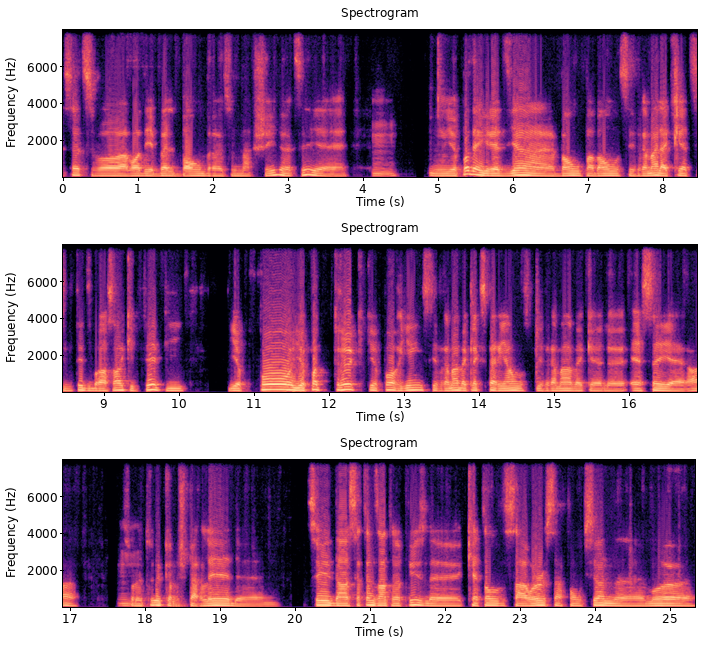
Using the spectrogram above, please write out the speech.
ça, tu vas avoir des belles bombes euh, sur le marché, là, tu sais. Mm. Il n'y a pas d'ingrédients bons ou pas bons, c'est vraiment la créativité du brasseur qui le fait, puis il n'y a pas il y a pas de truc, il n'y a pas rien. C'est vraiment avec l'expérience, puis vraiment avec euh, le essai et erreur. Sur le hmm. truc, comme je parlais de tu sais, dans certaines entreprises, le kettle sour, ça fonctionne. Euh, moi,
